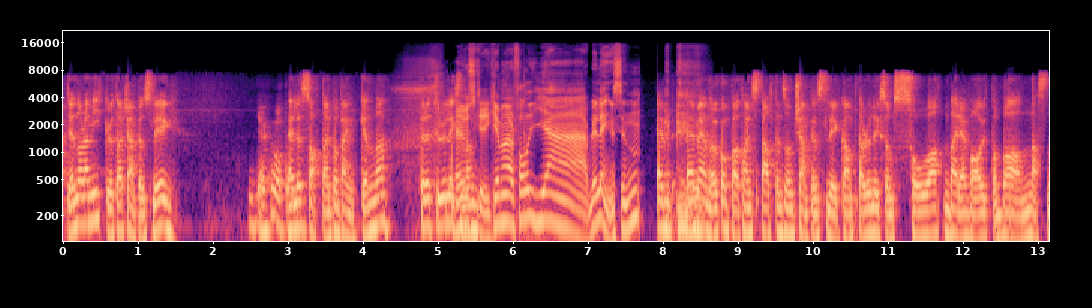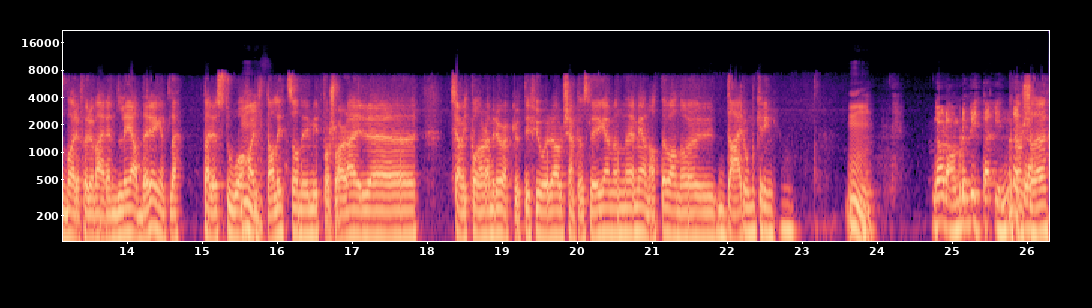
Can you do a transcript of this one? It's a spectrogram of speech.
ikke når de gikk ut av Champions League. Godt. Eller satt han på benken, da? For jeg tror Jeg liksom husker ikke, men det er i hvert fall jævlig lenge siden. Jeg, jeg mener å komme på at han spilte en sånn Champions League-kamp der du liksom så at han bare var ute på banen nesten bare for å være en leder, egentlig. Bare sto og Mm. halta litt sånn i midtforsvar der. eh, Kommer ikke på når de røk ut i fjor av Champions League, men jeg mener at det var noe der omkring. Mm. Det var da han ble bytta inn, det, det.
